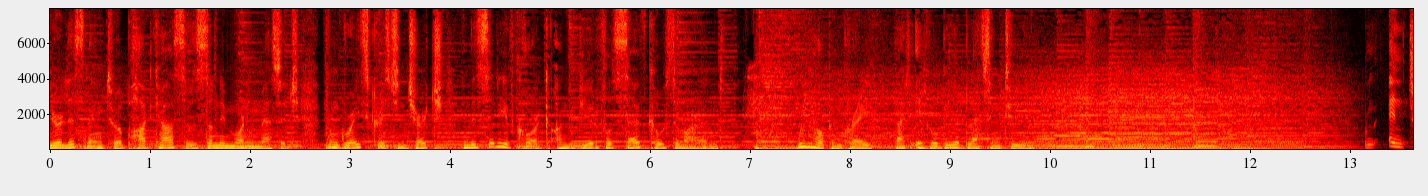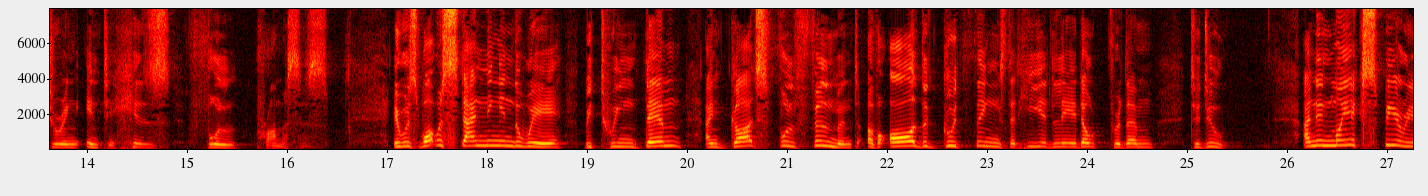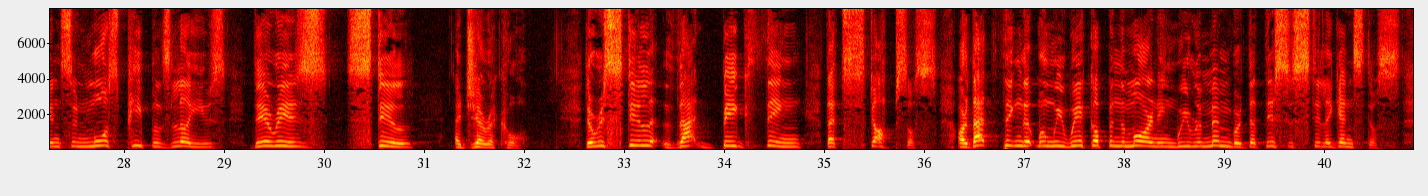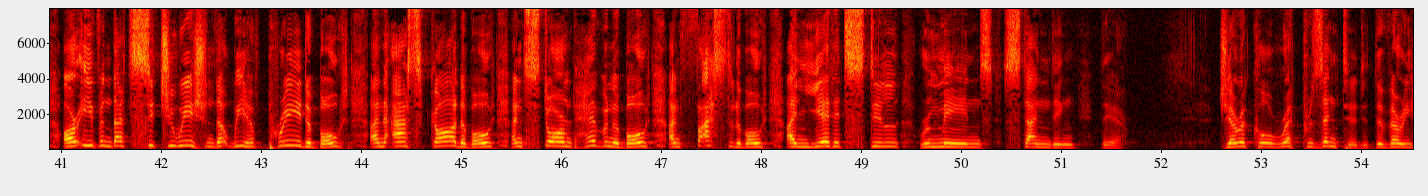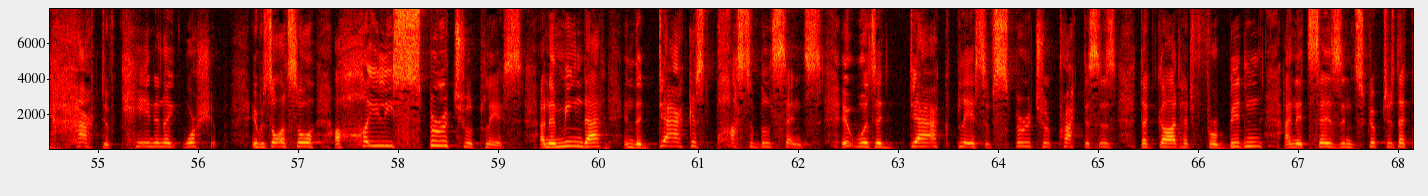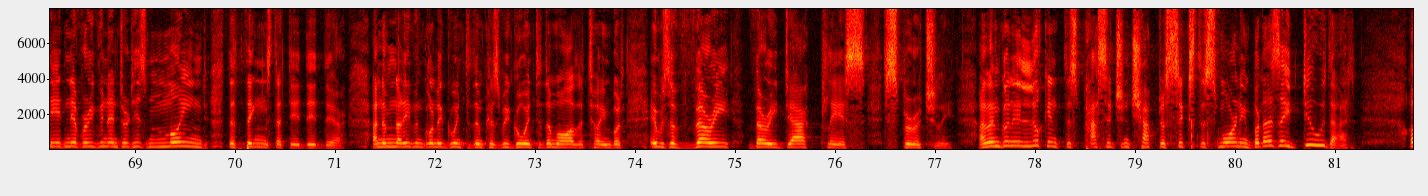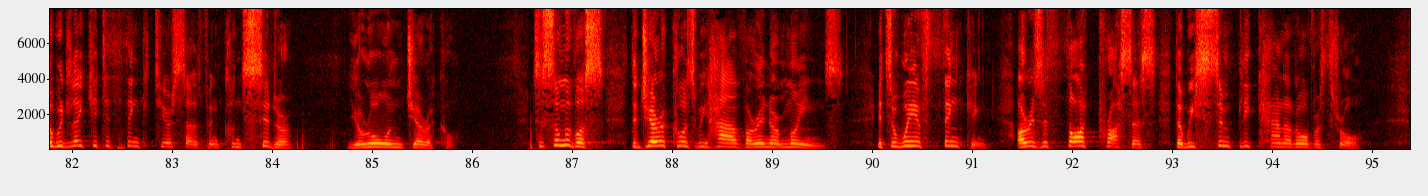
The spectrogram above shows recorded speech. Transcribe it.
You're listening to a podcast of the Sunday morning message from Grace Christian Church in the city of Cork on the beautiful south coast of Ireland. We hope and pray that it will be a blessing to you. from entering into his full promises. It was what was standing in the way between them and God's fulfillment of all the good things that he had laid out for them to do. And in my experience in most people's lives, there is still a Jericho. There is still that big thing that stops us, or that thing that when we wake up in the morning, we remember that this is still against us, or even that situation that we have prayed about and asked God about and stormed heaven about and fasted about, and yet it still remains standing there. Jericho represented the very heart of Canaanite worship. It was also a highly spiritual place, and I mean that in the darkest possible sense. It was a dark place of spiritual practices that God had forbidden, and it says in scriptures that they had never even entered his mind the things that they did there. And I'm not even going to go into them because we go into them all the time, but it was a very, very dark place spiritually. And I'm going to look into this passage in chapter 6 this morning, but as I do that, I would like you to think to yourself and consider your own Jericho. To some of us, the Jerichos we have are in our minds. It's a way of thinking, or is a thought process that we simply cannot overthrow.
